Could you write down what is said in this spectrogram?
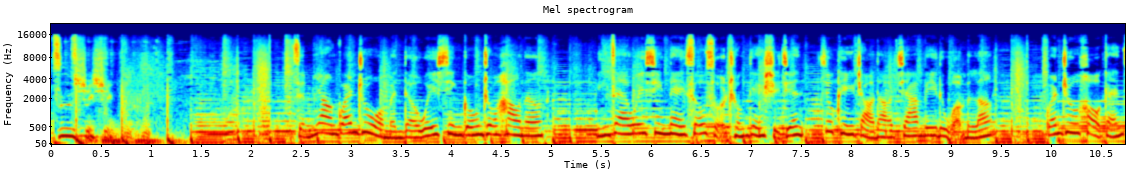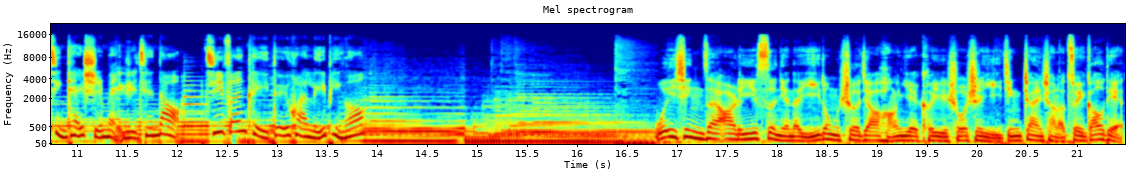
资讯服务。怎么样关注我们的微信公众号呢？您在微信内搜索“充电时间”，就可以找到加 V 的我们了。关注后赶紧开始每日签到，积分可以兑换礼品哦。微信在二零一四年的移动社交行业可以说是已经站上了最高点，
